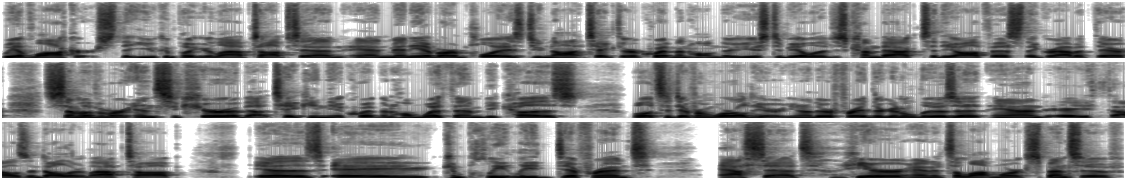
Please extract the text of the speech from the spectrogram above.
we have lockers that you can put your laptops in. And many of our employees do not take their equipment home. They're used to be able to just come back to the office, they grab it there. Some of them are insecure about taking the equipment home with them because well, it's a different world here. You know, they're afraid they're going to lose it. And a thousand dollar laptop is a completely different asset here. And it's a lot more expensive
